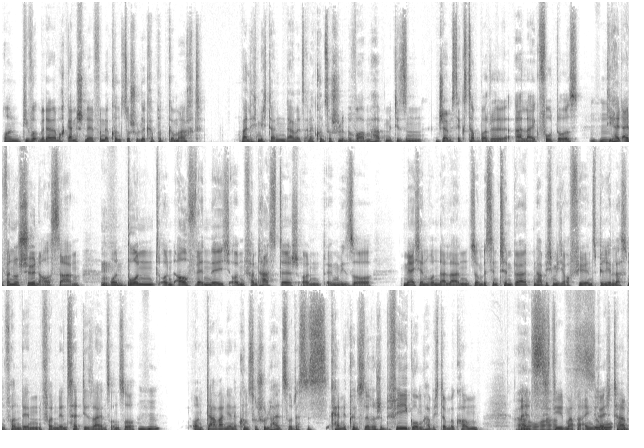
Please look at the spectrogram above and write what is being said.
und die wurde mir dann aber auch ganz schnell von der Kunsthochschule kaputt gemacht, weil ich mich dann damals an der Kunsthochschule beworben habe mit diesen James Next Topmodel-alike Fotos, die halt einfach nur schön aussahen und bunt und aufwendig und fantastisch und irgendwie so Märchenwunderland, so ein bisschen Tim Burton habe ich mich auch viel inspirieren lassen von den von den Set-Designs und so. Und da waren ja in der Kunsthochschule halt so, dass es keine künstlerische Befähigung habe ich dann bekommen, als wow. ich die Mappe So eingereicht habe.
